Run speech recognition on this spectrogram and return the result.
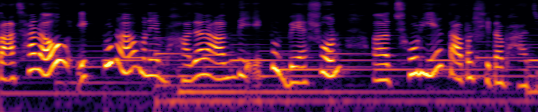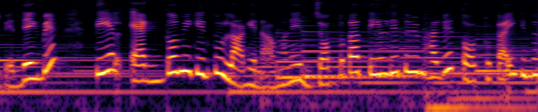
তাছাড়াও একটু না মানে ভাজার আগ দিয়ে একটু বেসন ছড়িয়ে তারপর সেটা ভাজবে। দেখবে তেল একদমই কিন্তু লাগে না। মানে যতটা তেল দিয়ে তুমি ভাজবে ততটাই কিন্তু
